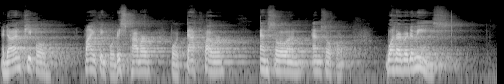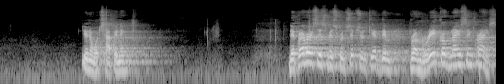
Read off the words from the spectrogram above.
then people fighting for this power, for that power, and so on and so forth. Whatever the means. You know what's happening. The Pharisees' misconception kept them from recognizing Christ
